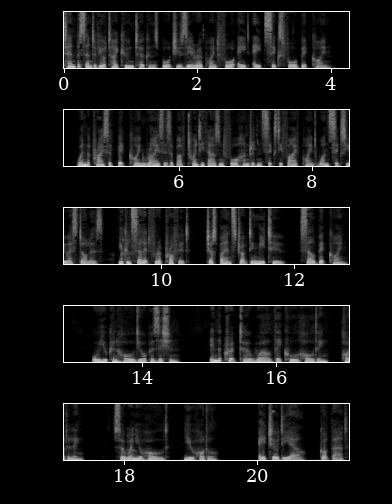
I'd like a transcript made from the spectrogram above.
10% of your tycoon tokens bought you 0.48864 Bitcoin. When the price of Bitcoin rises above 20,465.16 US dollars, you can sell it for a profit, just by instructing me to sell Bitcoin. Or you can hold your position. In the crypto world they call holding, hodling. So when Oh. you hold, you hodl. HODL, got that?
